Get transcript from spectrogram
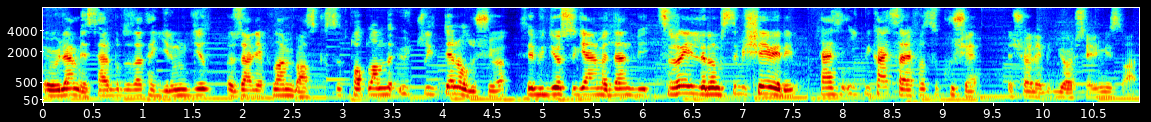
övülen bir eser. Bu da zaten 20. yıl özel yapılan bir baskısı. Toplamda 3 ciltten oluşuyor. Size videosu gelmeden bir trailerımsı bir şey vereyim. Kendisinin ilk birkaç sayfası kuşe. Ve şöyle bir görselimiz var.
